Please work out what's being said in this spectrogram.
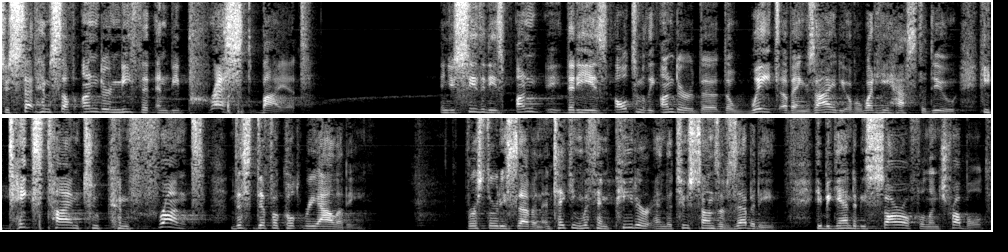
to set himself underneath it and be pressed by it. And you see that he's, un, that he is ultimately under the, the weight of anxiety over what he has to do. He takes time to confront this difficult reality. Verse 37, and taking with him Peter and the two sons of Zebedee, he began to be sorrowful and troubled.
